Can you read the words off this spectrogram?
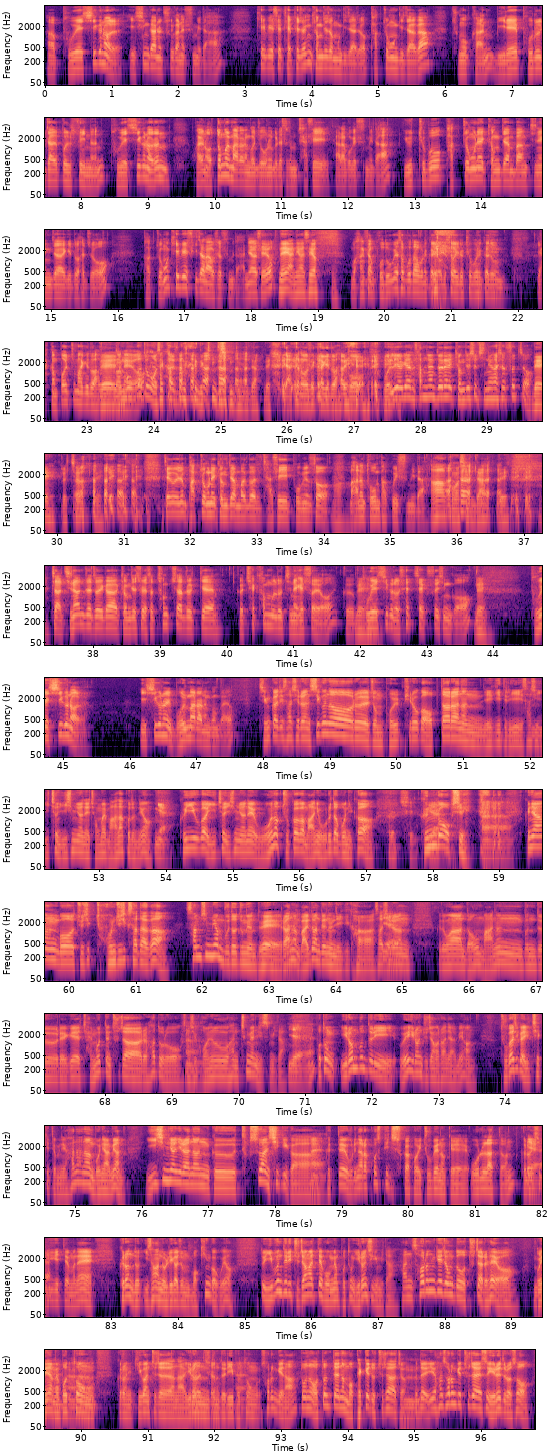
어, 부의 시그널 이 신간을 출간했습니다. KBS의 대표적인 경제 전문 기자죠. 박종훈 기자가 주목한 미래의 부를 잘 볼 수 있는 부의 시그널은 과연 어떤 걸 말하는 건지 오늘 그래서 좀 자세히 알아보겠습니다. 유튜브 박종훈의 경제한방 진행자이기도 하죠. 박종훈 KBS 기자 나오셨습니다. 안녕하세요. 네, 안녕하세요. 뭐 항상 보도국에서 보다 보니까 여기서 이렇게 보니까 좀 약간 뻘쭘하기도 하고 네, 그러네요. 뭔가 좀 어색한 느낌도 좀 듭니다. 네. 약간 어색하기도 하고 원래 여기 한 3년 전에 경제쇼 진행하셨었죠? 네, 그렇죠. 네. 제가 요즘 박종훈의 경제 한방도 아주 자세히 보면서 아. 많은 도움 받고 있습니다. 아, 고맙습니다. 네. 자 지난주에 저희가 경제쇼에서 청취자들께 그 책 선물도 진행했어요. 그 네. 부의 시그널 새 책 쓰신 거 네. 부의 시그널 이 시그널이 뭘 말하는 건가요? 지금까지 사실은 시그널을 좀 볼 필요가 없다라는 얘기들이 사실 음. 2020년에 정말 많았거든요. 예, 그 이유가 2020년에 워낙 주가가 많이 오르다 보니까 그렇지. 근거 예. 없이 아, 그냥 뭐 주식 좋은 주식 사다가 30년 묻어두면 돼라는 네. 말도 안 되는 얘기가 사실은 그동안 너무 많은 분들에게 잘못된 투자를 하도록 사실 아. 권유한 측면이 있습니다. 예, 보통 이런 분들이 왜 이런 주장을 하냐면 두 가지가 일치했기 때문에 하나는 뭐냐면 20년이라는 그 특수한 시기가 네. 그때 우리나라 코스피 지수가 거의 두 배 넘게 올랐던 그런 예. 시기이기 때문에 그런 노- 이상한 논리가 좀 먹힌 거고요. 또 이분들이 주장할 때 보면 보통 이런 식입니다. 한 30개 정도 투자를 해요. 왜냐하면 예. 보통 아. 그런 기관 투자자나 이런 그렇죠. 분들이 예. 보통 30개나 또는 어떤 때는 뭐 100개도 투자하죠. 음. 근데 이 한 30개 투자해서 예를 들어서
